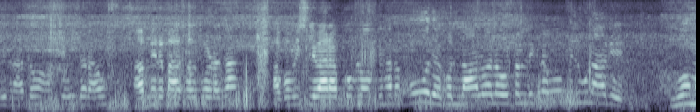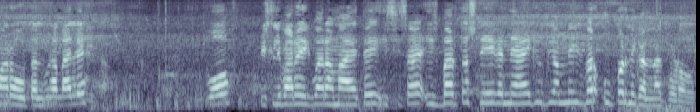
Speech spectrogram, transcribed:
दिखाता इधर आओ। आप मेरे पास आओ थोड़ा सा। आपको पिछली बार आपको ब्लॉग दिखा था वो देखो, लाल वाला होटल दिख रहा वो बिल्कुल आगे। वो हमारा होटल था पहले। वो पिछली बार एक बार हम आए थे, इसी इस बार तो स्टे करने आए, क्योंकि हमने इस बार ऊपर निकलना थोड़ा और।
